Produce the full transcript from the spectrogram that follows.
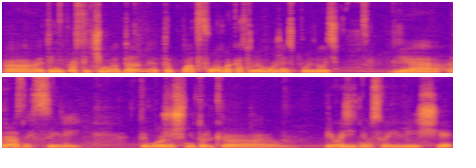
э, это не просто чемодан, это платформа, которую можно использовать для разных целей. Ты можешь не только привозить в нем свои вещи,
